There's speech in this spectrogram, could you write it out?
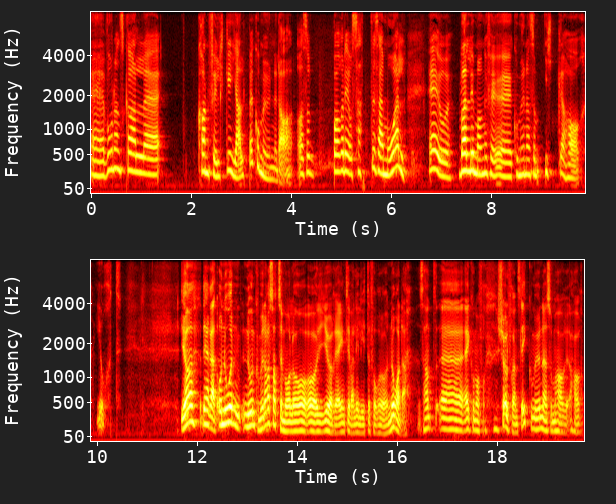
uh, hvordan skal, uh, kan fylket hjelpe kommunene da? Altså, bare det å sette seg mål er jo veldig mange eh, kommuner som ikke har gjort. Ja, det er rett. Og noen, noen kommuner har satt seg mål og, og, gjør egentlig veldig lite for å nå det. Sant? Eh, jeg kommer selv fra en slik kommune som har, har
